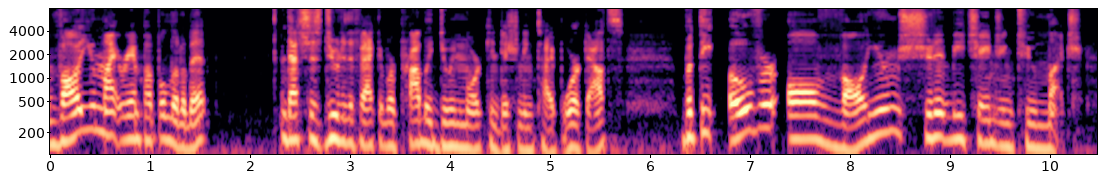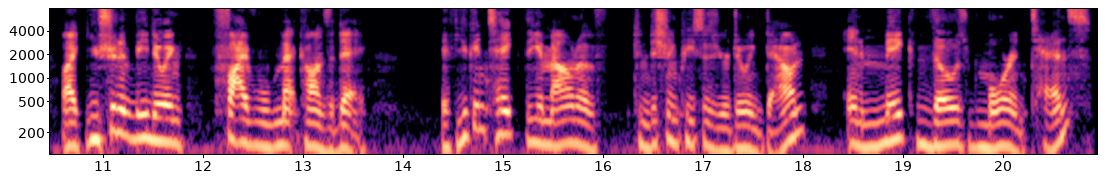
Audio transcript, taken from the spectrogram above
Volume might ramp up a little bit. That's just due to the fact that we're probably doing more conditioning type workouts. But the overall volume shouldn't be changing too much. Like, you shouldn't be doing five Metcons a day. If you can take the amount of conditioning pieces you're doing down and make those more intense,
